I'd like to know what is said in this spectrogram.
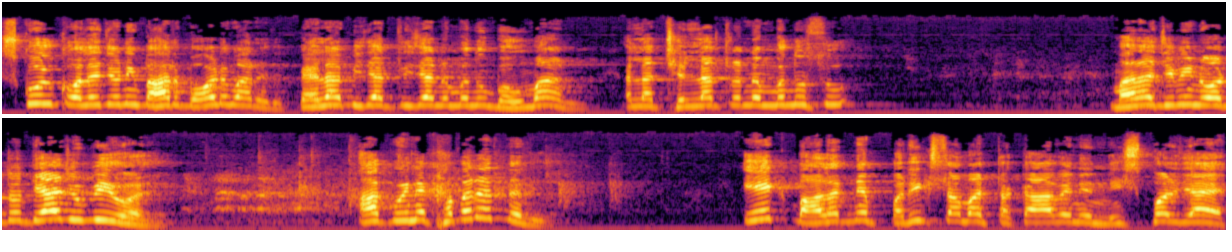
સ્કૂલ, કોલેજોની બહાર બોર્ડ મારે છે. પહેલા બીજા, ત્રીજા નંબરનું બહુમાન. એટલે છેલ્લા ત્રણ નંબરનું શું? મારા જેવી નોટો ત્યાં જ ઊભી હોય. આ કોઈને ખબર જ નથી. એક બાળકને પરીક્ષામાં ટકા આવે ને નિષ્ફળ જાય,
